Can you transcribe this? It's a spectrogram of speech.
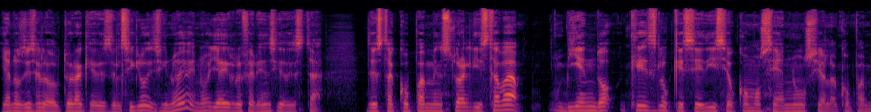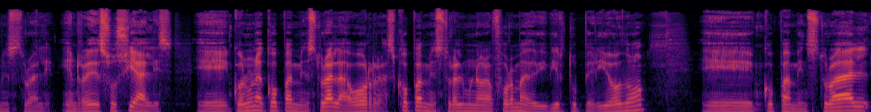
Ya nos dice la doctora que desde el siglo XIX ¿no? ya hay referencia de esta, de esta copa menstrual y estaba viendo qué es lo que se dice o cómo se anuncia la copa menstrual en redes sociales. Eh, con una copa menstrual ahorras, copa menstrual una forma de vivir tu periodo, eh, copa menstrual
